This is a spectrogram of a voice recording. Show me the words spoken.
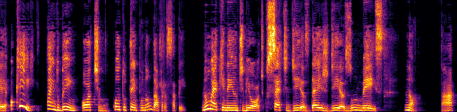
É, ok, tá indo bem, ótimo. Quanto tempo não dá para saber. Não é que nem antibiótico, sete dias, dez dias, um mês. Não, tá?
